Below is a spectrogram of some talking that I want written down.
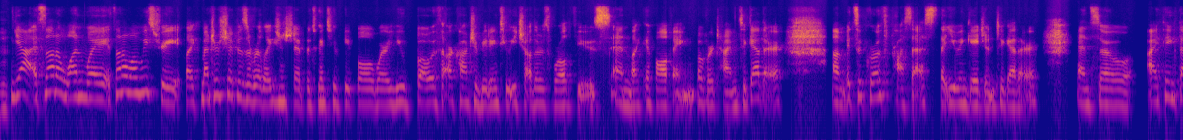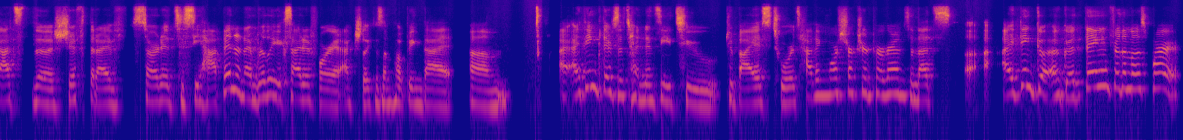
mm-hmm. yeah it's not a one way it's not a one way street like mentorship is a relationship between two people where you both are contributing to each other's worldviews and like evolving over time together um, it's a growth process that you engage in together and so i think that's the shift that i've started to see happen and i'm really excited for it actually because i'm hoping that um, I, I think there's a tendency to to bias towards having more structured programs, and that's I think a good thing for the most part.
